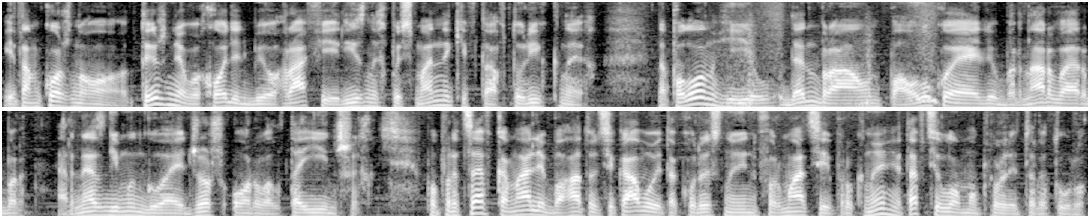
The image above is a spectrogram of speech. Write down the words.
І там кожного тижня виходять біографії різних письменників та авторів книг: Наполеон Гіл, Ден Браун, Пауло Коелю, Бернар Вербер, Ернест Гімінгуей, Джош Орвел та інших. Попри це, в каналі багато цікавої та корисної інформації про книги та в цілому про літературу.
